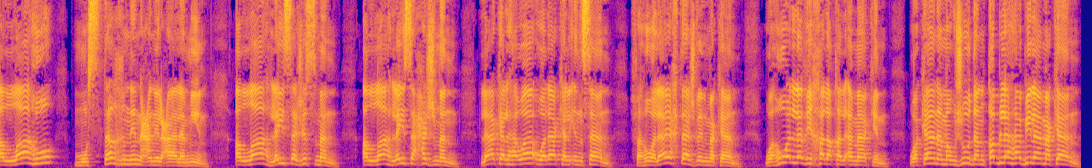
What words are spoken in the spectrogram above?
الله مستغن عن العالمين. الله ليس جسما الله ليس حجما. لا كالهواء ولا كالإنسان فهو لا يحتاج للمكان. وهو الذي خلق الأماكن وكان موجودا قبلها بلا مكان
